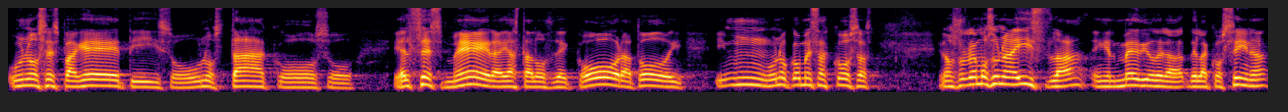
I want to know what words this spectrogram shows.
unos espaguetis o unos tacos, o él se esmera y hasta los decora todo, y, mm, uno come esas cosas. Nosotros vemos una isla en el medio de la, de la cocina,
